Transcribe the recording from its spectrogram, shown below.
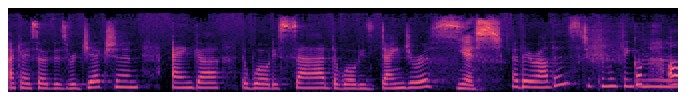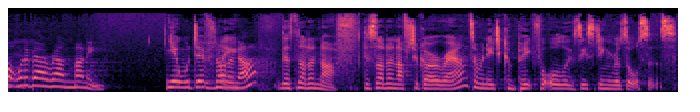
okay, so there's rejection, anger, the world is sad, the world is dangerous. Yes. Are there others? Can we think of? Mm. Oh, what about around money? Yeah, well, definitely. There's not enough? There's not enough. There's not enough to go around, so we need to compete for all existing resources.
